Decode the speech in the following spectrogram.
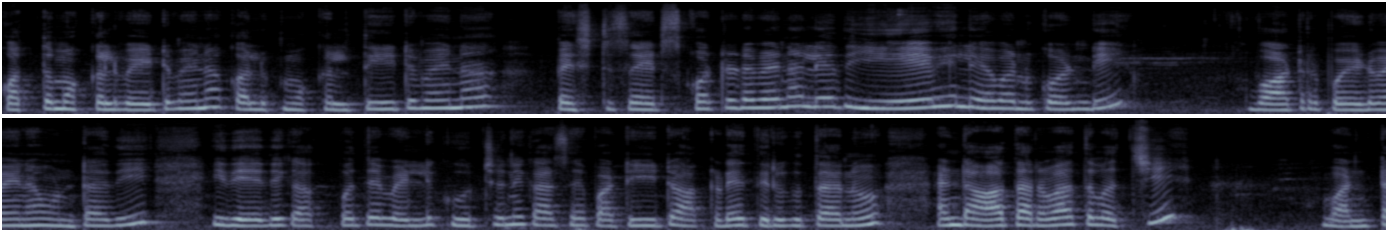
కొత్త మొక్కలు వేయటమైనా కలుపు మొక్కలు తీయటమైనా పెస్టిసైడ్స్ కొట్టడమైనా లేదు ఏమీ లేవనుకోండి వాటర్ పోయడమైనా ఉంటుంది. ఇది ఏది కాకపోతే వెళ్ళి కూర్చొని కాసేపు అటు ఇటు అక్కడే తిరుగుతాను. అండ్ ఆ తర్వాత వచ్చి వంట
